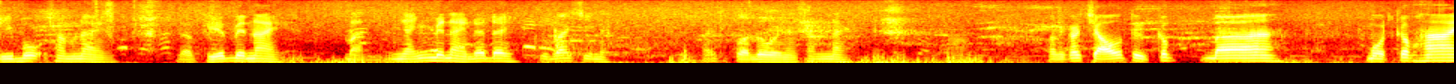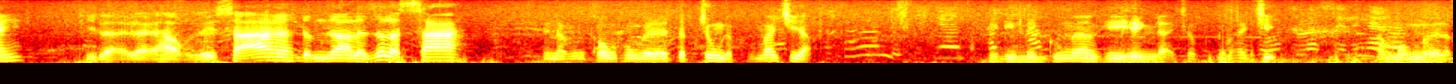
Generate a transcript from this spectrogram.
đi bộ thăm này là phía bên này. Bản nhánh bên này nữa đây của bác chị này. Đấy, quả đồi này thăm này. Đó. còn các cháu từ cấp uh, 1 cấp 2 ấy, thì lại lại học dưới xã đâm ra là rất là xa. Nên là cũng không không về đây tập trung được các anh chị ạ. Thế thì mình cũng uh, ghi hình lại cho các anh chị. Và mọi người là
